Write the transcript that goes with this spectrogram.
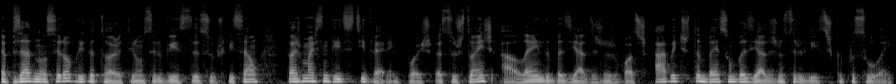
Apesar de não ser obrigatório ter um serviço de subscrição, faz mais sentido se tiverem, pois as sugestões, além de baseadas nos vossos hábitos, também são baseadas nos serviços que possuem.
